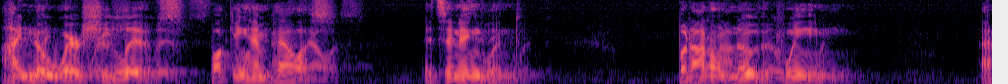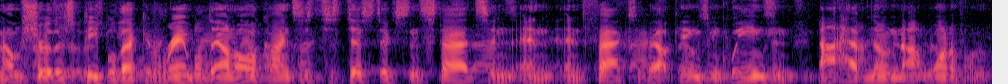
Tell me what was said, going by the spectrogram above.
I know where she lives, Buckingham Palace. It's in England. But I don't know the Queen. And I'm sure there's people that could ramble down all kinds of statistics and stats and, and, and facts about kings and queens and not have known not one of them.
